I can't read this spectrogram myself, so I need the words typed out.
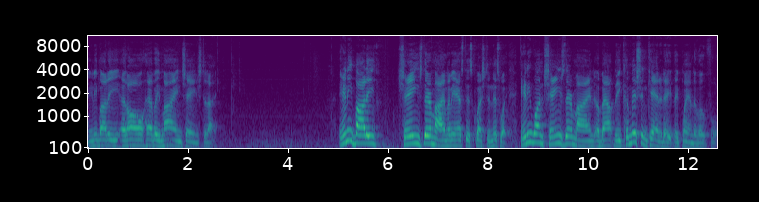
Anybody at all have a mind change tonight? Anybody change their mind? Let me ask this question this way. Anyone change their mind about the commission candidate they plan to vote for?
